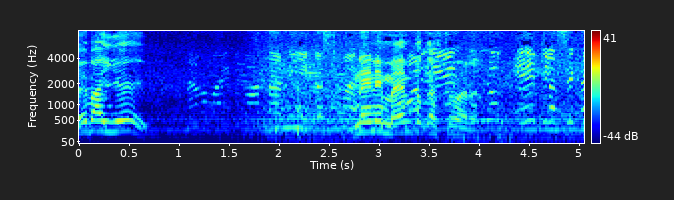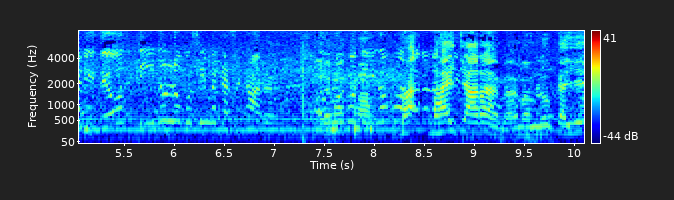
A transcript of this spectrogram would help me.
ए भाई ये मैम हमारी दुकानदार नहीं नहीं, नहीं, मैम तो कस्टमर है। एक लस्सी खरीदे हो तीनों लोग उसी में कैसे खा रहे हो अरे तुम मैं लोग को खा- तीनों को भा, अलग-अलग भाईचारा है मैम हम लोग का ये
